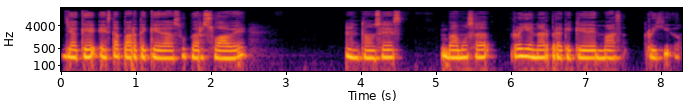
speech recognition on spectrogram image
ya que esta parte queda súper suave. Entonces vamos a rellenar para que quede más rígido.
